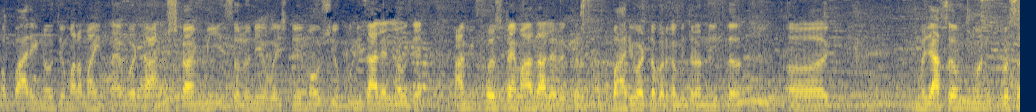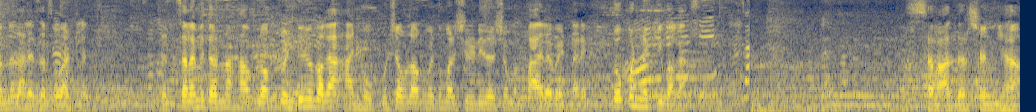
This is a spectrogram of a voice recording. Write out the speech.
पप्पा आले नव्हते मला माहीत नाही बट अनुष्का मी सलोनी वैष्णवी मावशी कुणीच आलेले नव्हते. आम्ही फर्स्ट टाईम आज आलेलो खरंच खूप भारी वाटलं बरं का मित्रांनो इथलं म्हणजे असं मन प्रसन्न झाल्यासारखं वाटलं. तर चला मित्रांनो हा ब्लॉग कंटिन्यू बघा आणि हो पुढच्या ब्लॉगमध्ये तुम्हाला शिर्डी दर्शन पण पाहायला भेटणार आहे. तो पण नक्की बघा. चला दर्शन घ्या.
